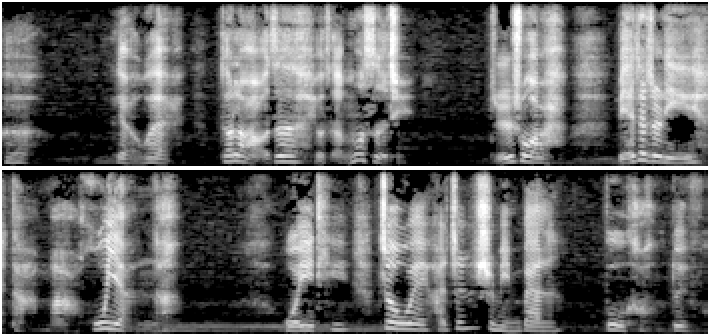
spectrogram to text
呵，两位，找老子有什么事情？直说吧，别在这里打马虎眼了。”我一听，这位还真是明白人，不好对付。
